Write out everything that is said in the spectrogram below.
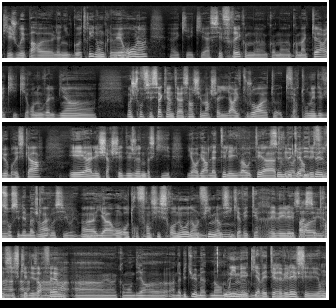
qui est joué par euh, Lannick Gautry, donc le Mhm. héros, là, euh, qui, est, qui est assez frais comme, euh, comme, comme acteur et qui, qui renouvelle bien. Moi, je trouve que c'est ça qui est intéressant chez Marshall. Il arrive toujours à te faire tourner des vieux briscards et à aller chercher des jeunes parce qu'il il regarde la télé, il va au théâtre. C'est une des qualités de son cinéma, je trouve Ouais. aussi. oui. Euh, y a, on retrouve Francis Renault dans le film là aussi Mm. qui avait été révélé Ça, par euh, c'est 36 un- quai des Orfèvres. Un, un- un- comment dire, euh, un habitué maintenant. Oui, mais euh, qui avait été révélé, on,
